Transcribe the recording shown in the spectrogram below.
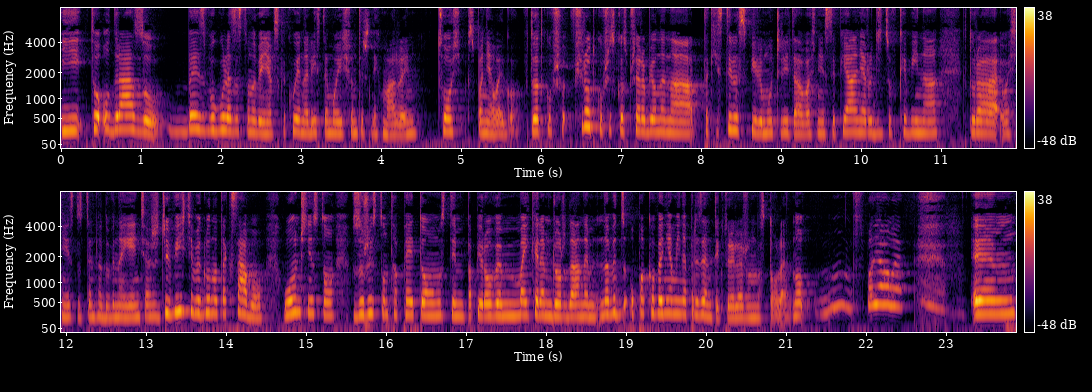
I to od razu, bez w ogóle zastanowienia, wskakuje na listę moich świątecznych marzeń. Coś wspaniałego. W dodatku w środku wszystko jest przerobione na taki styl z filmu, czyli ta właśnie sypialnia rodziców Kevina, która właśnie jest dostępna do wynajęcia. Rzeczywiście wygląda tak samo. Łącznie z tą wzorzystą tapetą, z tym papierowym Michaelem Jordanem, nawet z opakowaniami na prezenty, które leżą na stole. No, mm, wspaniałe. Um,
